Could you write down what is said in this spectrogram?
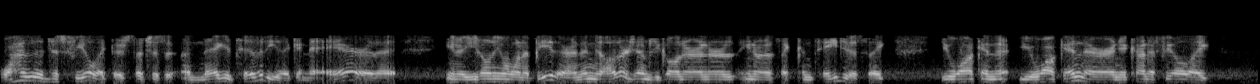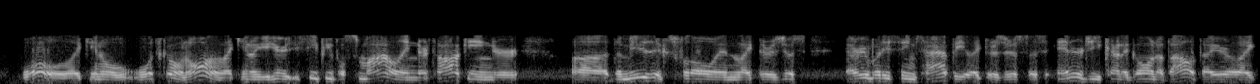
why does it just feel like there's such a, a negativity like in the air that you know you don't even want to be there? And then the other gyms you go in there and they're you know it's like contagious. Like you walk in there you walk in there and you kind of feel like whoa like you know what's going on? Like you know you hear you see people smiling they're talking they're uh the music's flowing like there's just everybody seems happy. Like there's just this energy kind of going about that you're like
